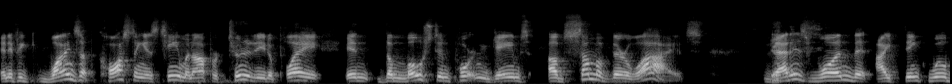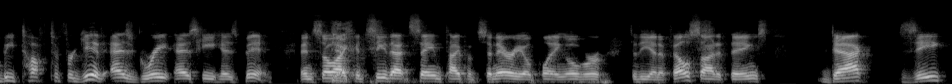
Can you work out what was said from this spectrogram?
And if he winds up costing his team an opportunity to play in the most important games of some of their lives, yep. that is one that I think will be tough to forgive, as great as he has been. And so yeah. I could see that same type of scenario playing over to the NFL side of things. Dak, Zeke,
